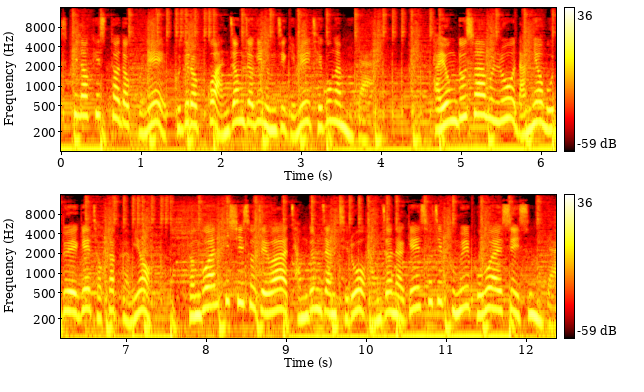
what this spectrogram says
스피너 캐스터 덕분에 부드럽고 안정적인 움직임을 제공합니다. 다용도 수화물로 남녀 모두에게 적합하며 견고한 PC 소재와 잠금 장치로 안전하게 소지품을 보호할 수 있습니다.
